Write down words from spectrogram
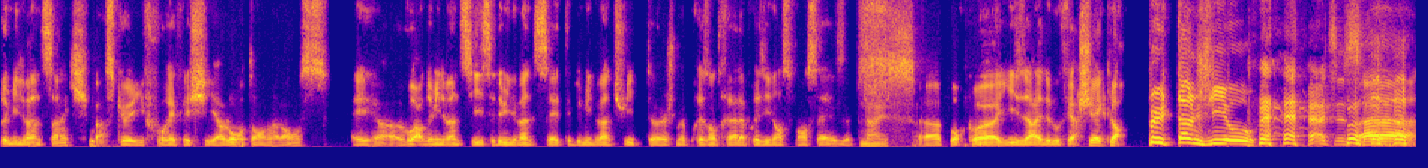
2025 parce qu'il faut réfléchir longtemps en avance. Et euh, voir 2026 et 2027 et 2028, euh, je me présenterai à la présidence française. Nice. Euh, pourquoi ils arrêtent de nous faire chier avec leur putain de JO c'est voilà,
